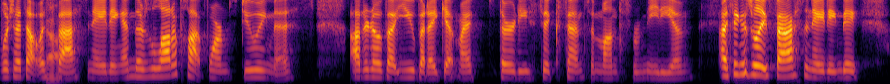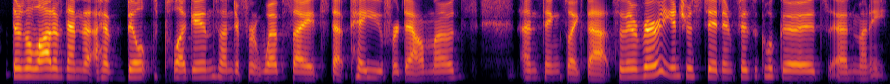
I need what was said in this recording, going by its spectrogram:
which i thought was Yeah. fascinating and there's a lot of platforms doing this i don't know about you but i get my 36 cents a month for medium i think it's really fascinating they there's a lot of them that have built plugins on different websites that pay you for downloads and things like that. So they're very interested in physical goods and money.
